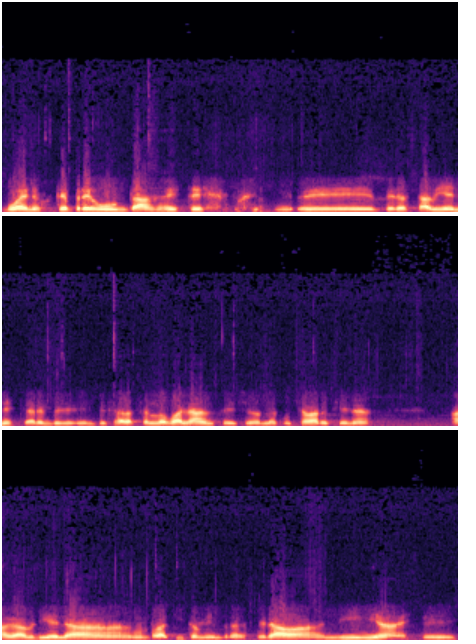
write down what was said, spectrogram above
Bueno, qué pregunta, este, eh, pero está bien estar empezar a hacer los balances. Yo la escuchaba recién a, a Gabriela un ratito mientras esperaba en línea. Este,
